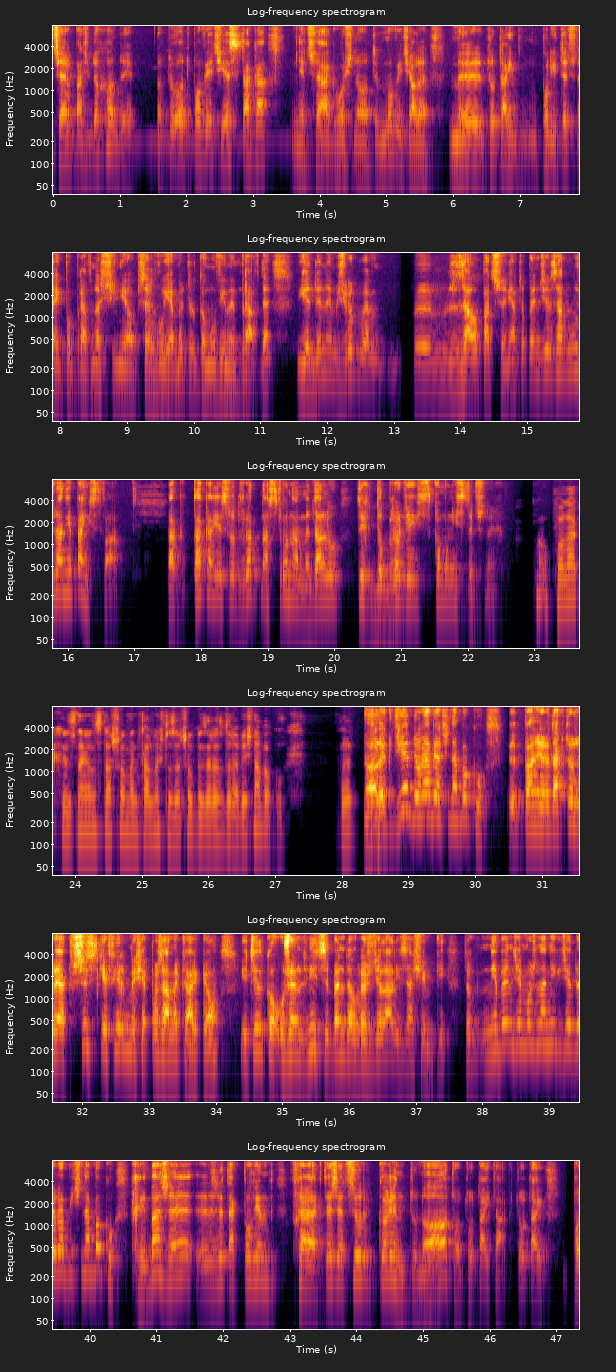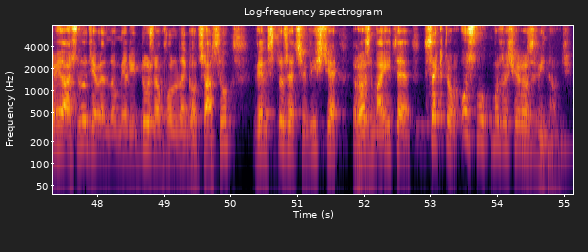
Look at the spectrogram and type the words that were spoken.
czerpać dochody? No tu odpowiedź jest taka, nie trzeba głośno o tym mówić, ale my tutaj politycznej poprawności nie obserwujemy, tylko mówimy prawdę. Jedynym źródłem zaopatrzenia to będzie zadłużanie państwa. Tak, taka jest odwrotna strona medalu tych dobrodziejstw komunistycznych. No, Polak, znając naszą mentalność, to zacząłby zaraz dorabiać na boku. No ale gdzie dorabiać na boku, y, panie redaktorze, jak wszystkie firmy się pozamykają i tylko urzędnicy będą rozdzielali zasiłki, to nie będzie można nigdzie dorobić na boku, chyba że, y, że tak powiem, w charakterze cór Koryntu. No to tutaj tak, tutaj, ponieważ ludzie będą mieli dużo wolnego czasu, więc tu rzeczywiście rozmaite, sektor usług może się rozwinąć.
